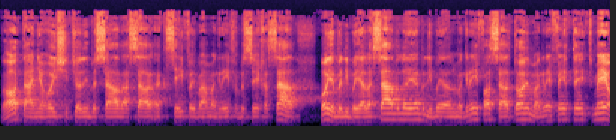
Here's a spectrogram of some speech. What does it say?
Hogy is itt jön, szállvá, száll, szép vagy már meg réfe beszél, a jel meg réfe, a szál, tahaj, meg réfe, tét, mélyó.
